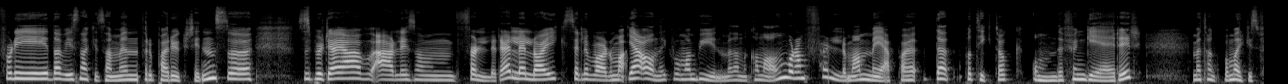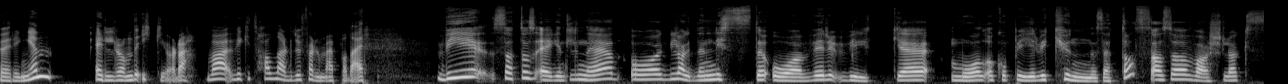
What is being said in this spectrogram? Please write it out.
Fordi da vi snakket sammen for et par uker siden, så, så spurte jeg ja, er det liksom følgere eller likes, eller hva det må Jeg aner ikke hvor man begynner med denne kanalen. Hvordan følger man med på, det, på TikTok om det fungerer med tanke på markedsføringen, eller om det ikke gjør det? Hva, hvilke tall er det du følger med på der? Vi satte oss egentlig ned og lagde en liste over hvilke mål og kopier vi kunne sette oss. Altså hva slags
